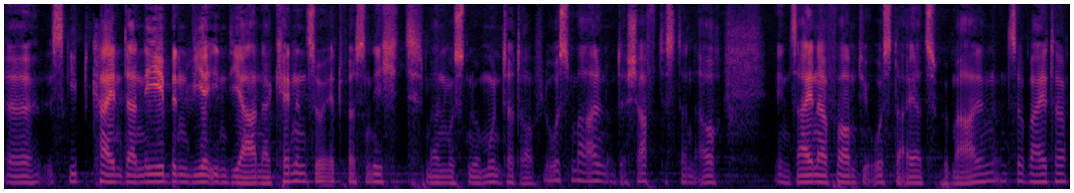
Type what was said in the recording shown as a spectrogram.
äh, es gibt kein Daneben, wir Indianer kennen so etwas nicht, man muss nur munter drauf losmalen und er schafft es dann auch in seiner Form die Ostereier zu bemalen und so weiter.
